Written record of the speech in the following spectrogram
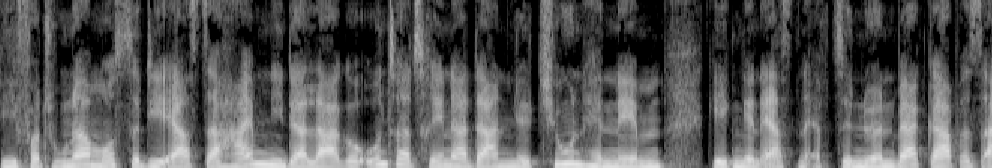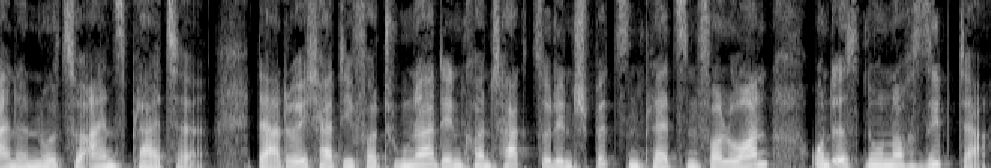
Die Fortuna musste die erste Heimniederlage unter Trainer Daniel Thune hinnehmen. Gegen den ersten FC Nürnberg gab es eine 0 zu 1 Pleite. Dadurch hat die Fortuna den Kontakt zu den Spitzenplätzen verloren und ist nur noch siebter.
